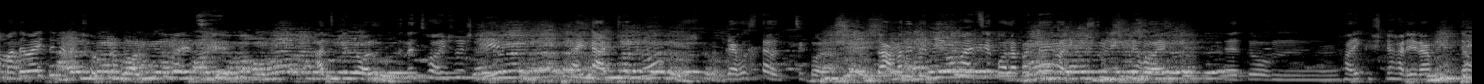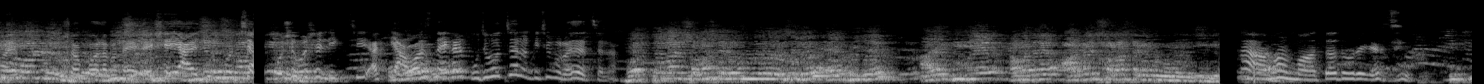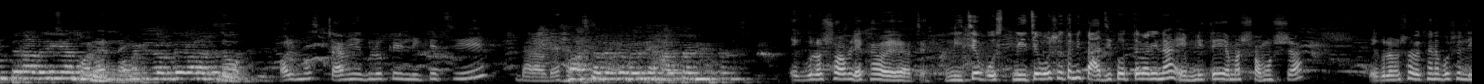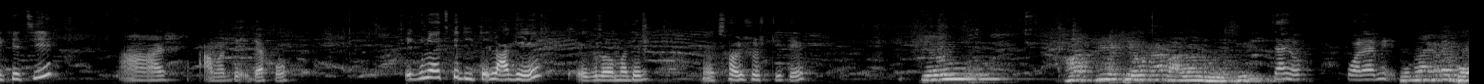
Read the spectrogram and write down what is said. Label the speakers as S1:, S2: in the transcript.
S1: আমাদের বাড়িতে না একটা ছোট্ট গল্প হয়েছে। আজকে গল্প না ছয় ষষ্ঠী তাই তার জন্য ব্যবস্থা হচ্ছে করা। তো আমাদের তো নিয়ম আছে কলা পাতায় হরে কৃষ্ণ লিখতে হয় তো হরে কৃষ্ণ, হরে রাম লিখতে হয়, সব কলা পাতায় সেই আয়োজন করছে বসে বসে লিখছি, আর কি আওয়াজ না এখানে পুজো হচ্ছে আর কিছু শোনা যাচ্ছে না। মাথা ধরে গেছে। তো অলমোস্ট আমি এগুলোকে লিখেছি। দাঁড়াও দেখা এগুলো সব লেখা হয়ে গেছে। নিচে বস নিচে বসে তো আমি কাজই করতে পারি না এমনিতেই আমার সমস্যা। এগুলো আমি সব এখানে বসে লিখেছি। আর আমাদের দেখো এগুলো আজকে দিতে লাগে। এগুলো আমাদের ছয় ষষ্ঠীতে
S2: কেউ হাত দিয়ে কেউ না বারবার বলছি।
S1: যাই হোক। পরে আমি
